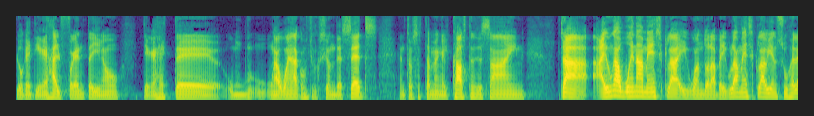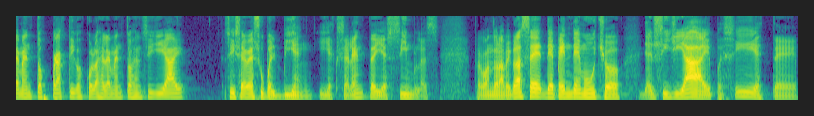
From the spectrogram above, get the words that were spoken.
lo que tienes al frente, you know, tienes este una buena construcción de sets, entonces también el costume design. O sea, hay una buena mezcla y cuando la película mezcla bien sus elementos prácticos con los elementos en CGI, sí se ve súper bien y excelente y es seamless. Pero cuando la película se depende mucho del CGI, pues sí, este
